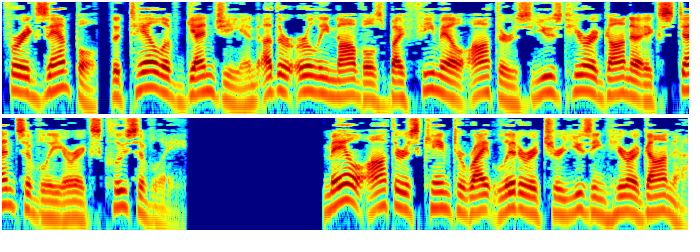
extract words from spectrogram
For example, The Tale of Genji and other early novels by female authors used hiragana extensively or exclusively. Male authors came to write literature using hiragana.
